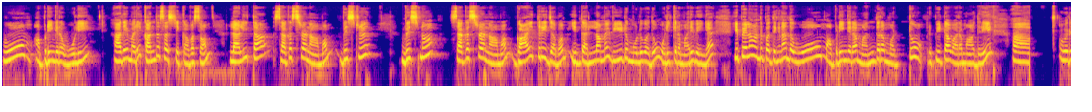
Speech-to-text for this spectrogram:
ஓம் அப்படிங்கிற ஒளி அதே மாதிரி கந்த சஷ்டி கவசம் லலிதா சகசிரநாமம் விஷ்ணு விஷ்ணு சகஸ்ரநாமம் காயத்ரி ஜபம் இதெல்லாமே வீடு முழுவதும் ஒழிக்கிற மாதிரி வைங்க. இப்போல்லாம் வந்து பார்த்திங்கன்னா இந்த ஓம் அப்படிங்கிற மந்திரம் மட்டும் ரிப்பீட்டாக வர மாதிரி ஒரு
